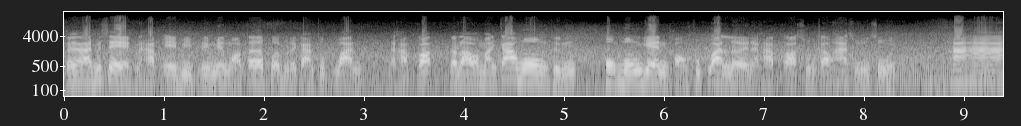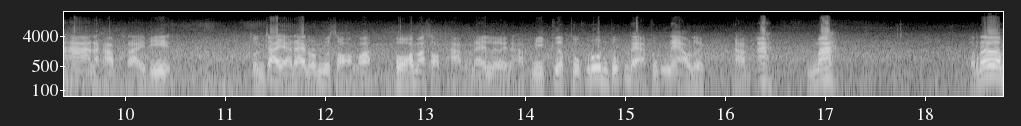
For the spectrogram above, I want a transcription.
กาญจนาพิเศษนะครับ AB Premium Motor เปิดบริการทุกวันนะครับก็ราวๆประมาณ 9 โมงถึง 6 โมงเย็นของทุกวันเลยนะครับก็ 09500555 นะครับใครที่ สนใจอยากได้รถมือสองก็โทรเข้ามาสอบถามกันได้เลยนะครับ มีเกือบทุกรุ่นทุกแบบทุกแนวเลยนะครับอะมาเริ่ม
